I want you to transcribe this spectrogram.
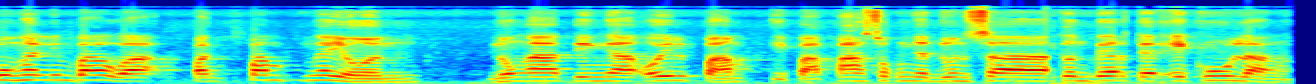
kung halimbawa, pag pump ngayon, nung ating ah, oil pump, ipapasok niya dun sa converter, eh kulang.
